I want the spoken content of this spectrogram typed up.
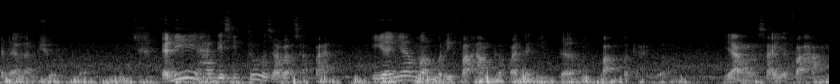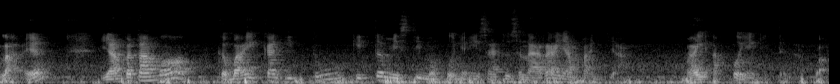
ke dalam syurga Jadi hadis itu sahabat-sahabat Ianya memberi faham kepada kita empat perkara Yang saya fahamlah ya Yang pertama, kebaikan itu kita mesti mempunyai satu senarai yang panjang. Baik apa yang kita nak buat.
